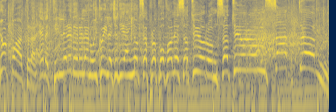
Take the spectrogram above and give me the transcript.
yok mu artıran? Evet fillere verilen uyku ilacı diyen yoksa propofole satıyorum. Satıyorum. Sattım.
